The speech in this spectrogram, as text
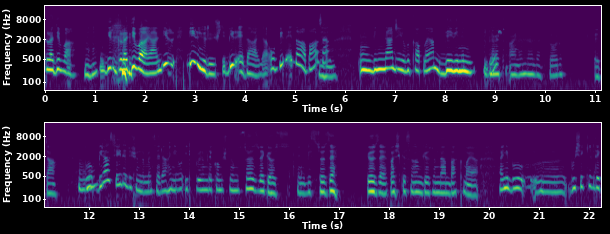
Gradiva. Hı hı. Bir gradiva yani bir bir yürüyüşte bir edayla. O bir eda bazen hı hı. binlerce yılı kaplayan bir devinimdir. Evet aynen öyle doğru. Eda. Hı-hı. Bu biraz şey de düşündüm mesela hani o ilk bölümde konuştuğumuz söz ve göz. Hani biz söze, göze, başkasının gözünden bakmaya. Hani bu bu şekilde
